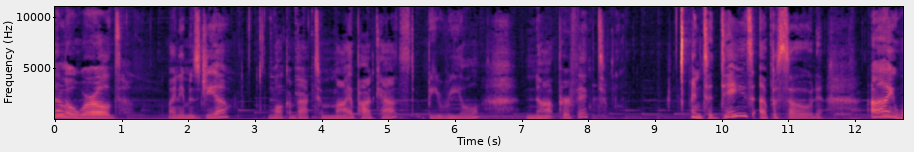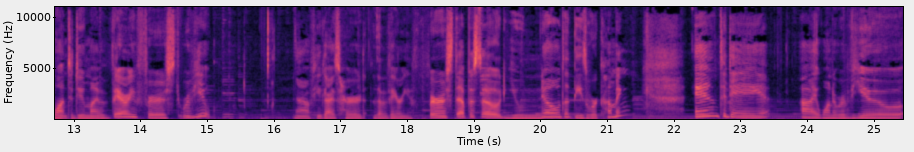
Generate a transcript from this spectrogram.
Hello, world. My name is Gia. Welcome back to my podcast, Be Real, Not Perfect. In today's episode, I want to do my very first review. Now, if you guys heard the very first episode, you know that these were coming. And today, I want to review,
